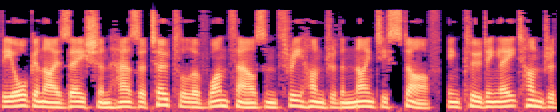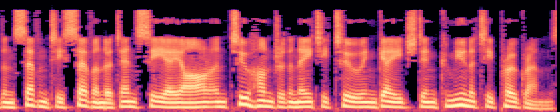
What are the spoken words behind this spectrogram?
The organization has a total of 1,390 staff, including 877 at NCAR and 282 engaged in community programs.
